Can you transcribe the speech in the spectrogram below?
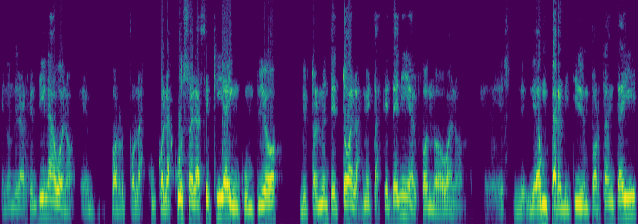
en donde la Argentina, bueno, por, por la, con la excusa de la sequía, incumplió virtualmente todas las metas que tenía. El fondo, bueno, le, da un permitido importante ahí,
